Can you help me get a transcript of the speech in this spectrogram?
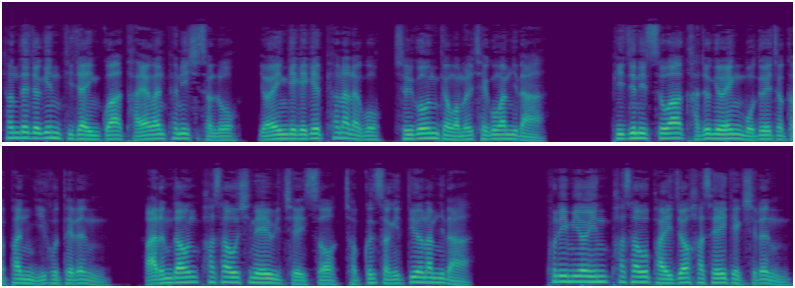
현대적인 디자인과 다양한 편의시설로 여행객에게 편안하고 즐거운 경험을 제공합니다. 비즈니스와 가족여행 모두에 적합한 이 호텔은 아름다운 파사우 시내에 위치해 있어 접근성이 뛰어납니다. 프리미어인 파사우 바이저 하세의 객실은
